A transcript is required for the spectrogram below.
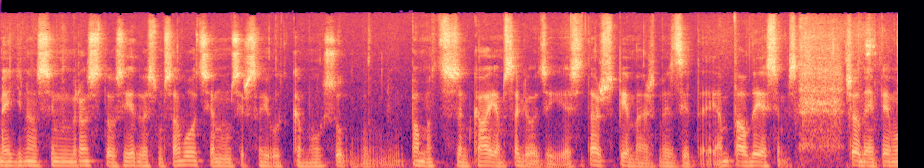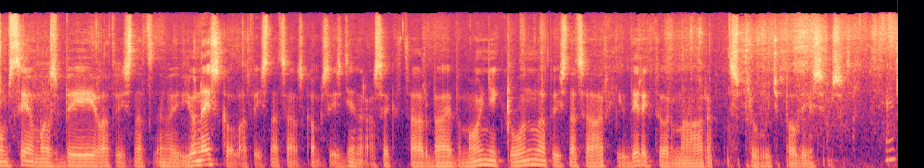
mēģināsim rast tos iedvesmas avotus, ja mums ir sajūta, ka mūsu mm, pamats zem kājām saļodzījies. Dažus piemērus mēs dzirdējām. Paldies jums! Šodien pie mums ciemos bija Latvijas, UNESCO Latvijas Nacionālās komisijas ģenerālsekretāra Baiba Moņika un Latvijas Nacionālā arhīva direktora Māra Sprūģa. Paldies jums! Ja.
